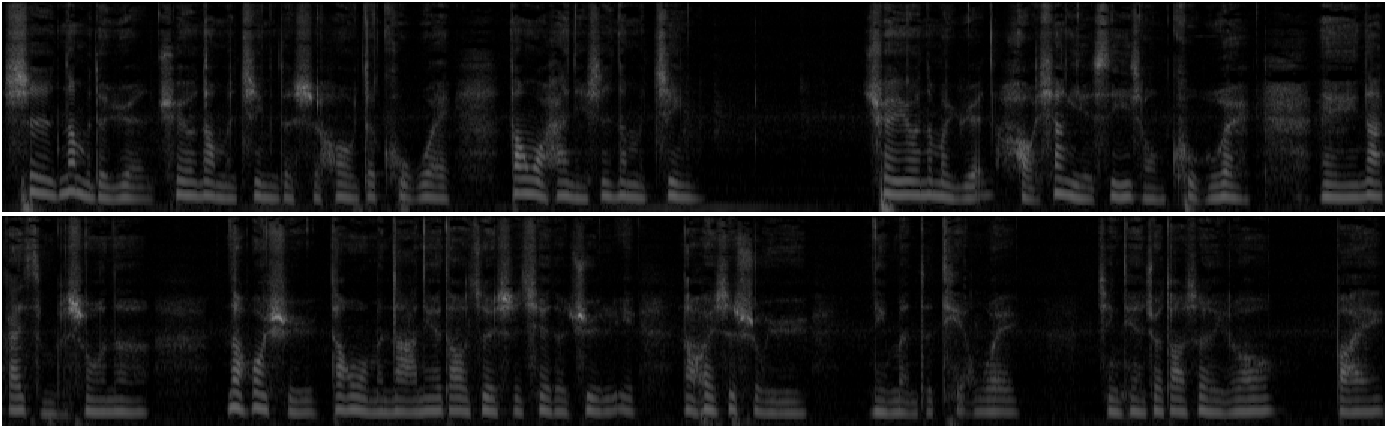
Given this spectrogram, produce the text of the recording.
是那么的远却又那么近的时候的苦味；当我和你是那么近却又那么远，好像也是一种苦味。诶，那该怎么说呢？那或许当我们拿捏到最适切的距离，那会是属于你们的甜味。今天就到这里喽，拜。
